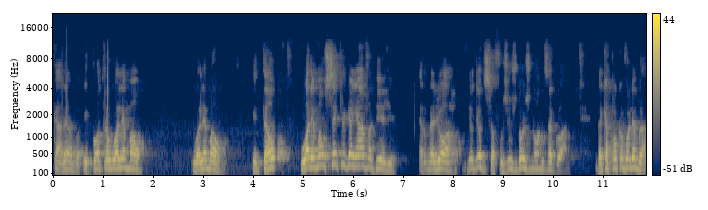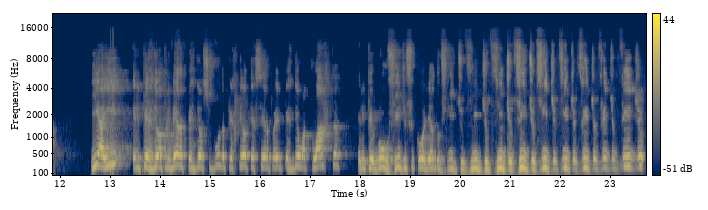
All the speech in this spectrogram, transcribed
caramba, e contra o alemão. O alemão. Então, o alemão sempre ganhava dele, era o melhor. Meu Deus do céu, fugiu os dois nomes agora. Daqui a pouco eu vou lembrar. E aí ele perdeu a primeira, perdeu a segunda, perdeu a terceira para ele, perdeu a quarta. Ele pegou o vídeo e ficou olhando vídeo, vídeo, vídeo, vídeo, vídeo, vídeo, vídeo, vídeo, vídeo.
